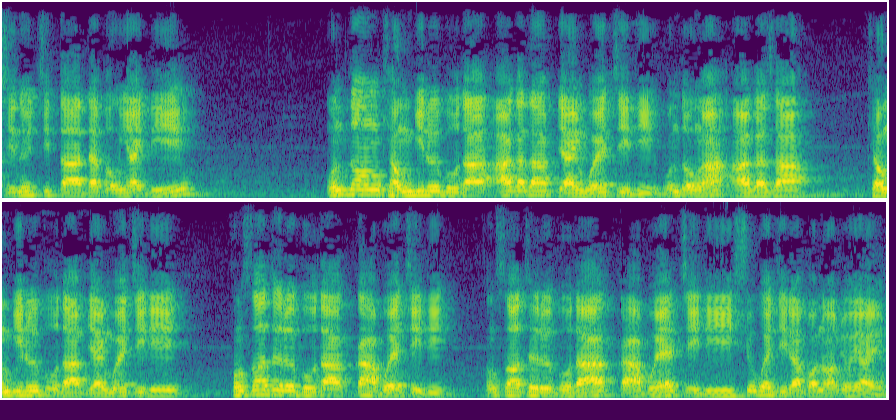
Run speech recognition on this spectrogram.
ခြင်းနုจิตတာဓာတ်ပုံရိုက်သည်운동경기를보다아가사ပြိုင်ပွဲကြည့်သည်운동ကအာကစား 경기를 보다 병외지리 콘서트를 보다 까외지리 콘서트를 보다 까외지리 쇼외지라 번호 표야해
